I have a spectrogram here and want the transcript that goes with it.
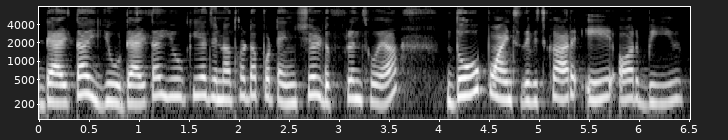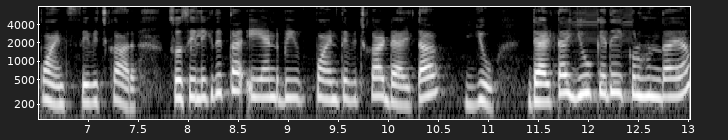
ਡੈਲਟਾ ਯੂ ਡੈਲਟਾ ਯੂ ਕੀ ਹੈ, ਜਿੰਨਾ ਤੁਹਾਡਾ ਪੋਟੈਂਸ਼ੀਅਲ ਡਿਫਰੈਂਸ ਹੋਇਆ, ਦੋ ਪੁਆਇੰਟਸ ਦੇ ਵਿਚਕਾਰ, A ਔਰ B ਪੁਆਇੰਟਸ ਦੇ ਵਿਚਕਾਰ। ਸੋ ਅਸੀਂ ਲਿਖ ਦਿੱਤਾ A ਐਂਡ B ਪੁਆਇੰਟ ਦੇ ਵਿਚਕਾਰ ਡੈਲਟਾ U ਡੈਲਟਾ U ਕਿਹਦੇ ਇਕੁਅਲ ਹੁੰਦਾ ਆ?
